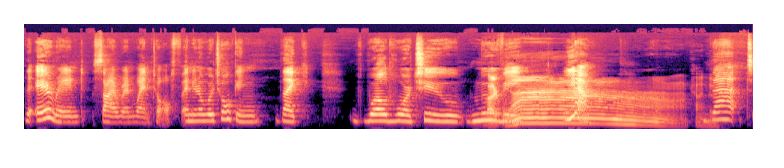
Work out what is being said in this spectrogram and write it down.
the air raid siren went off. And, you know, we're talking like World War II movie. Like, Yeah. Kind of. that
